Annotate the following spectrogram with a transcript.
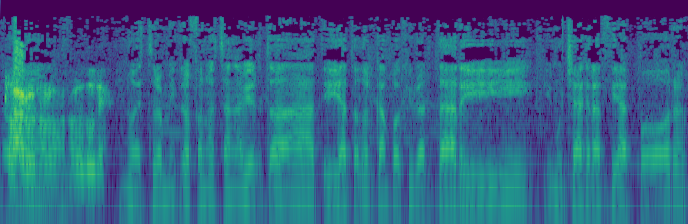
Claro, Oh, no lo, no lo dudes. Nuestros micrófonos están abiertos a ti, a todo el campo de Gibraltar y, y muchas gracias por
